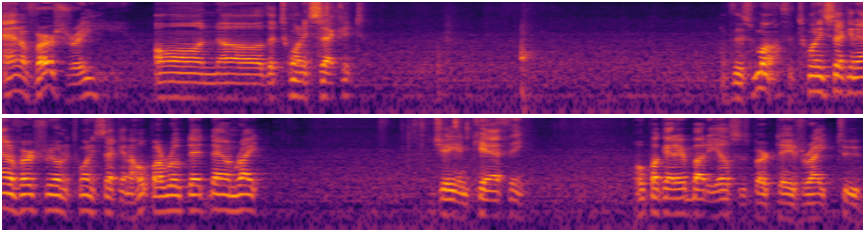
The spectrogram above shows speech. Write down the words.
anniversary on uh, the 22nd of this month. The 22nd anniversary on the 22nd. I hope I wrote that down right. Jay and Kathy. Hope I got everybody else's birthdays right too.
